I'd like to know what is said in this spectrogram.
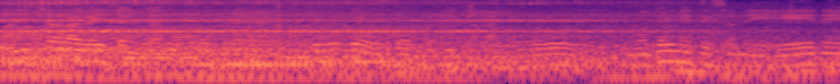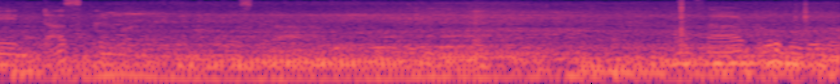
ಪಂಚರ್ ಆಗೈತೆ ಅಂತ ನೋಡಿದ್ರೆ ಇವಾಗೆ ಹೊರಟೋಗ್ಬಿಟ್ಟಿದ್ದಲ್ಲ ಇವರು ಮೊದಲನೇ ದಿವಸನೇ ಏನೇನು ಟಾಸ್ಕ್ಗಳು ಮಾಡ್ತಾಯಿದೆ ನಮಗೋಸ್ಕರ ಹೊಸ ಟ್ಯೂಬ್ಗಳು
